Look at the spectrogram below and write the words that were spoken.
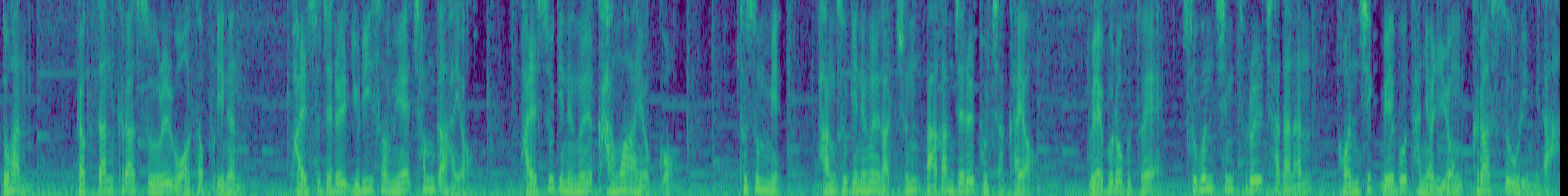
또한 벽산 그라스울 워터프리는 발수제를 유리 섬유에 첨가하여 발수 기능을 강화하였고 투습 및 방수 기능을 갖춘 마감재를 부착하여 외부로부터의 수분 침투를 차단한 건식 외부 단열용 그라스울입니다.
